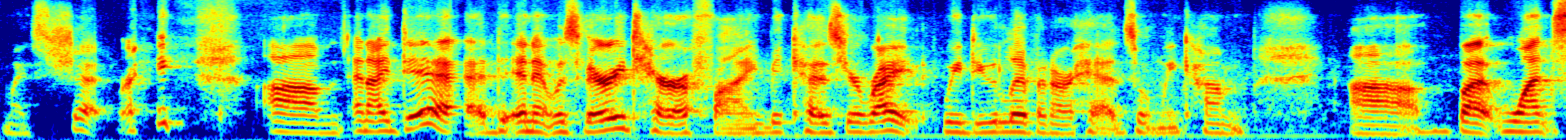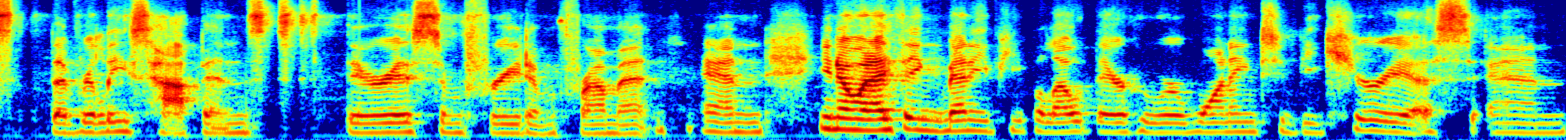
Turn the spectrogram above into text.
my shit, right? Um, and I did, and it was very terrifying because you're right. We do live in our heads when we come, uh, but once the release happens, there is some freedom from it. And you know, and I think many people out there who are wanting to be curious and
